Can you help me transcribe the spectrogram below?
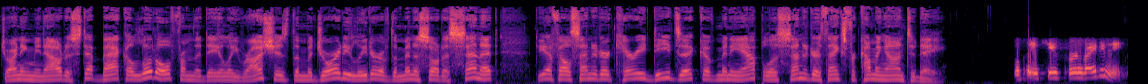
Joining me now to step back a little from the daily rush is the majority leader of the Minnesota Senate, DFL Senator Kari Dziedzic of Minneapolis. Senator, thanks for coming on today. Well, thank you for inviting me.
